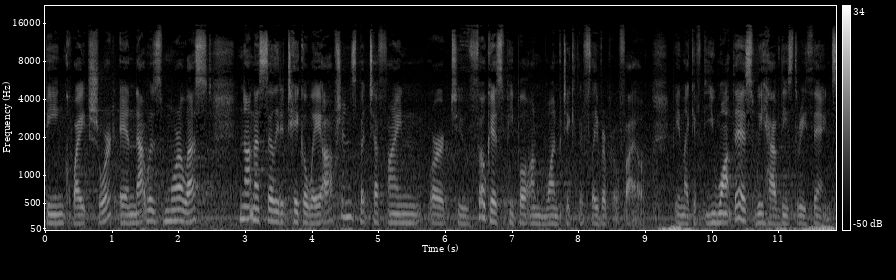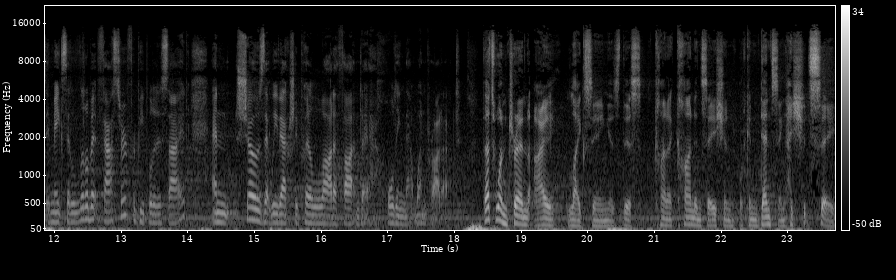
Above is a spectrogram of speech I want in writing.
being quite short, and that was more or less not necessarily to take away options, but to find or to focus people on one particular flavor profile. Being like, if you want this, we have these three things. It makes it a little bit faster for people to decide and shows that we've actually put a lot of thought into holding that one product. That's one trend I like seeing is this kind of condensation or condensing, I should say,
